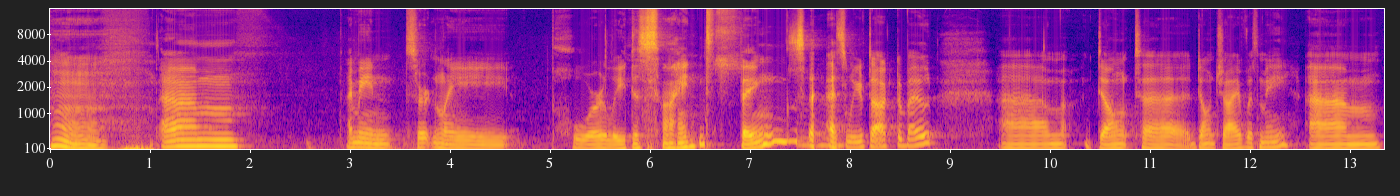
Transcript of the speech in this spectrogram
Hmm. Um, I mean, certainly poorly designed things, as we've talked about, um, don't uh, don't jive with me. Um,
